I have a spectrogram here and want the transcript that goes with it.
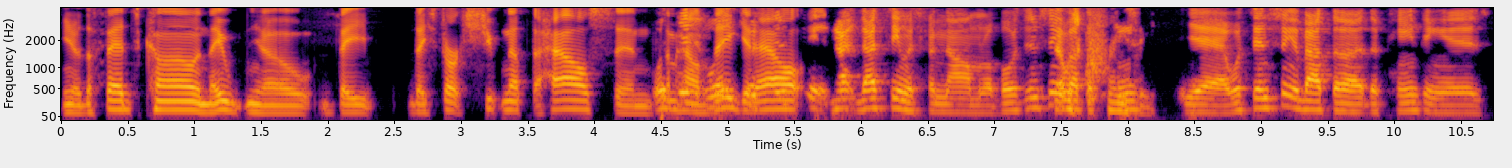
you know, the feds come and they, you know, they they start shooting up the house, and somehow they get out. That, that scene was phenomenal. But what's interesting That was about the paint- crazy. Yeah, what's interesting about the the painting is,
